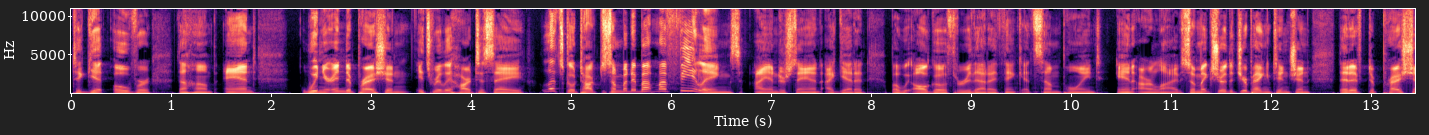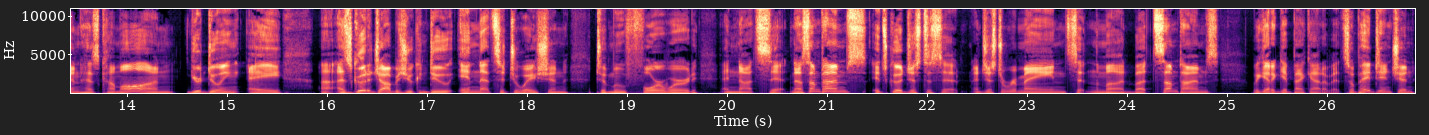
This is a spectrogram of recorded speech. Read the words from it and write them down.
to get over the hump. And when you're in depression, it's really hard to say, let's go talk to somebody about my feelings. I understand, I get it, but we all go through that, I think, at some point in our lives. So make sure that you're paying attention that if depression has come on, you're doing a uh, as good a job as you can do in that situation to move forward and not sit. Now, sometimes it's good just to sit and just to remain and sit in the mud, but sometimes we got to get back out of it. So pay attention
